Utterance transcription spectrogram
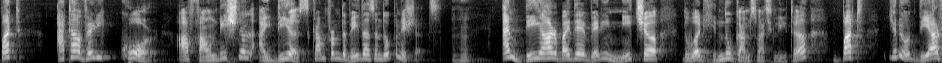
But at our very core, our foundational ideas come from the Vedas and the Upanishads. Mm-hmm. And they are, by their very nature, the word Hindu comes much later, but you know, they are,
